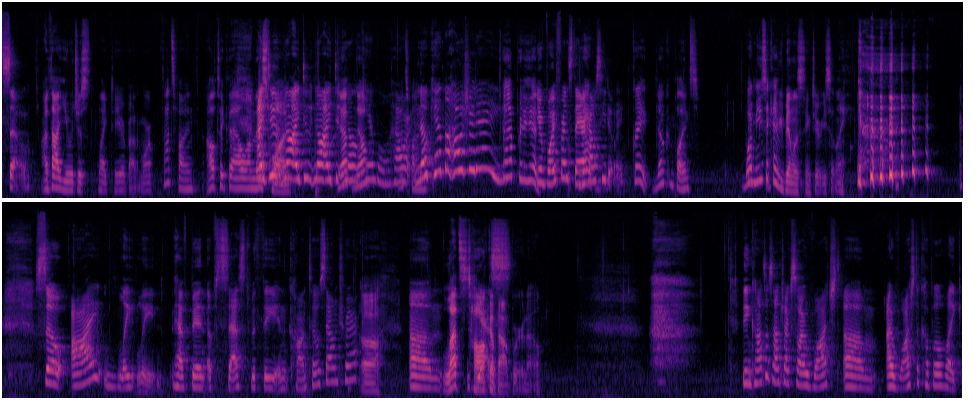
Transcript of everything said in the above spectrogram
So I thought you would just like to hear about it more. That's fine. I'll take the L on this I do. one. No, I do. No, I do. Yep, no, no, Campbell. How are, no, Campbell? How was your day? yeah, pretty good. Your boyfriend's there. No. How's he doing? Great. No complaints. What music have you been listening to recently? So I lately have been obsessed with the Encanto soundtrack. Uh, um, let's talk yes. about Bruno. the Encanto soundtrack. So I watched. Um, I watched a couple of like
